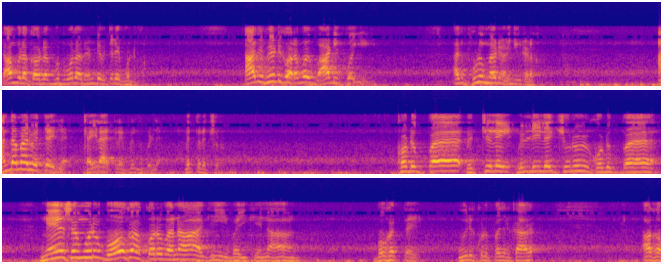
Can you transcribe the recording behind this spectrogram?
தாம்பூல கவரில் போட்டு போல ரெண்டு வித்திலே போட்டுப்பான். அது வீட்டுக்கு வரும்போது வாடி போய் அது புழு மாதிரி அணிஞ்சுக்கிட்டு கிடக்கும். அந்த மாதிரி வித்தை இல்லை. கைலாயத்தில் பிறந்த பிள்ளை வெத்தலை சுருள் கொடுப்ப வெற்றிலை வெள்ளிலை சுருள் கொடுப்ப நேசமுறு போக கொருவனாகி வைகினான் போகத்தை உயிர் கொடுப்பதற்காக. ஆக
